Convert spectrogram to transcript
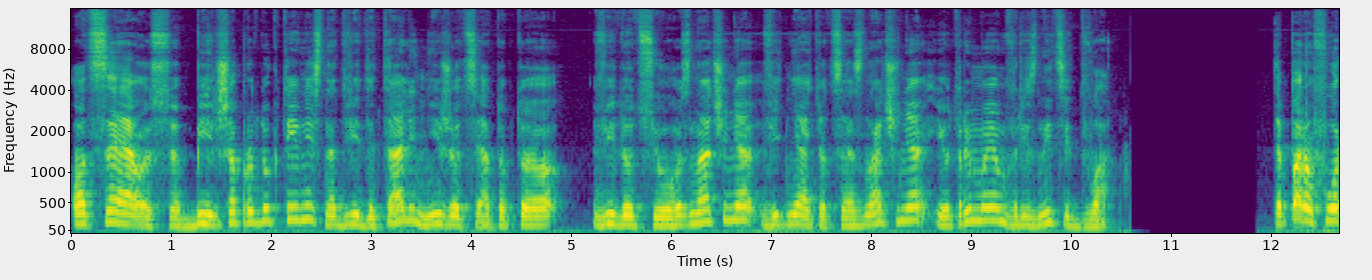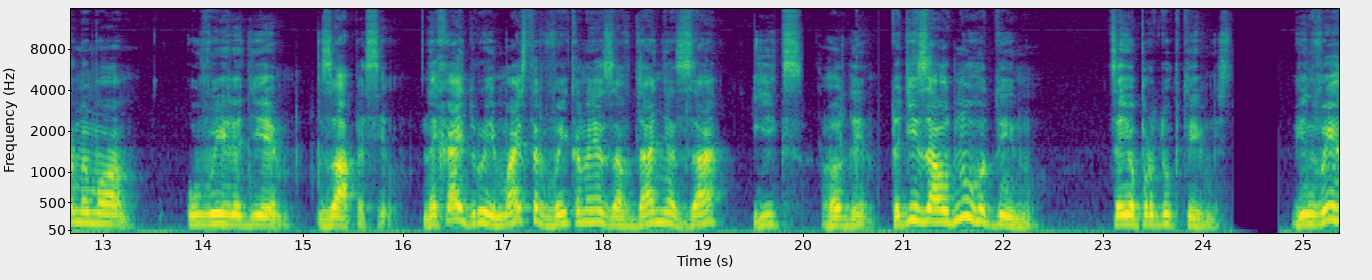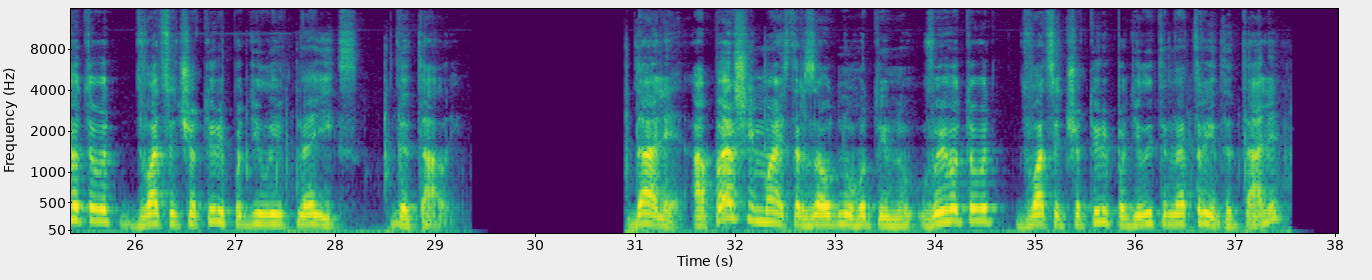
Оце ось більша продуктивність на дві деталі, ніж оця. Тобто від оцього значення віднять оце значення і отримуємо в різниці 2. Тепер оформимо у вигляді записів. Нехай другий майстер виконає завдання за х годин. Тоді за одну годину це його продуктивність. Він виготовить 24 поділить на х деталей. Далі, а перший майстер за одну годину виготовить 24 поділити на 3 деталі.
